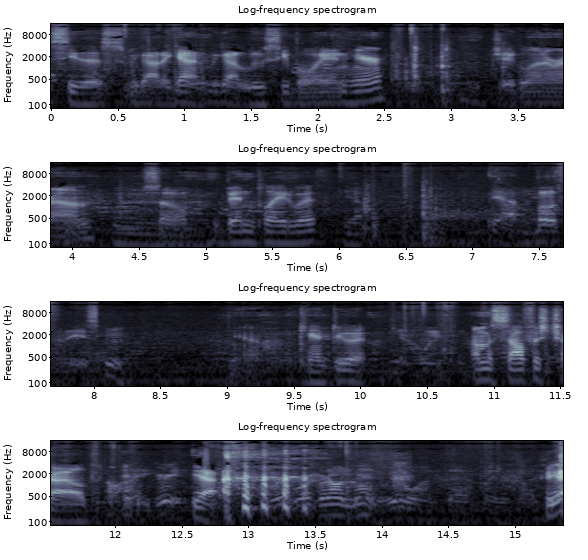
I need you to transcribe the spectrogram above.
see this? We got again. We got Lucy Boy in here, jiggling around. So been played with. Yep. Yeah, both of these. Hmm. Yeah, can't do it. No. I'm a selfish child. Oh, I agree. Yeah. We're, we're grown men. We don't want that yeah.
